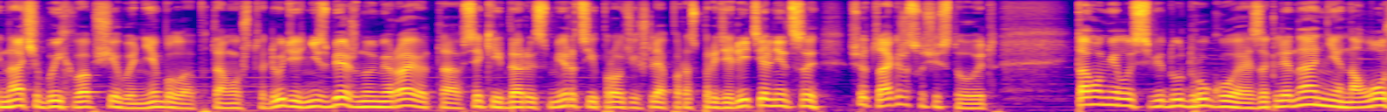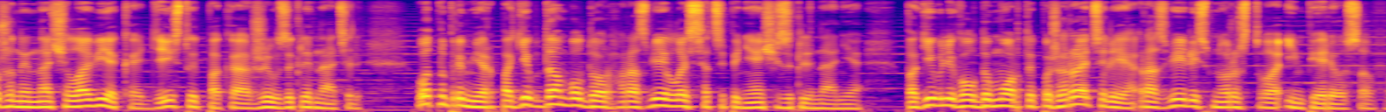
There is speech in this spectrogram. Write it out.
Иначе бы их вообще бы не было, потому что люди неизбежно умирают, а всякие дары смерти и прочие шляпы-распределительницы все так же существуют. Там имелось в виду другое заклинание, наложенное на человека, действует пока жив заклинатель. Вот, например, погиб Дамблдор, развеялось оцепеняющее заклинание. Погибли Волдеморт и Пожиратели, развеялись множество империусов.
